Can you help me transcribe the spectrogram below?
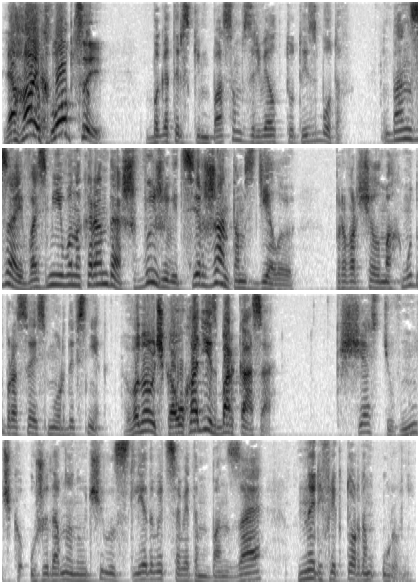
«Лягай, хлопцы!» — богатырским басом взревел кто-то из ботов. «Бонзай, возьми его на карандаш, выживет, сержантом сделаю!» — проворчал Махмуд, бросаясь мордой в снег. «Внучка, уходи с баркаса!» К счастью, внучка уже давно научилась следовать советам Бонзая на рефлекторном уровне.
